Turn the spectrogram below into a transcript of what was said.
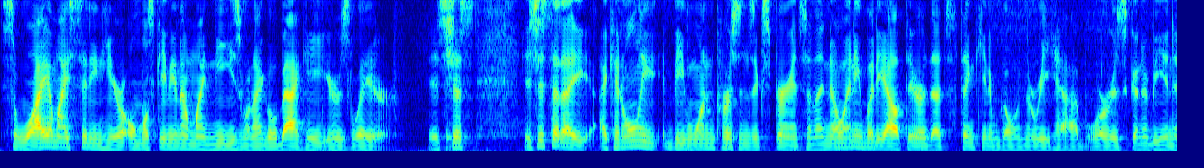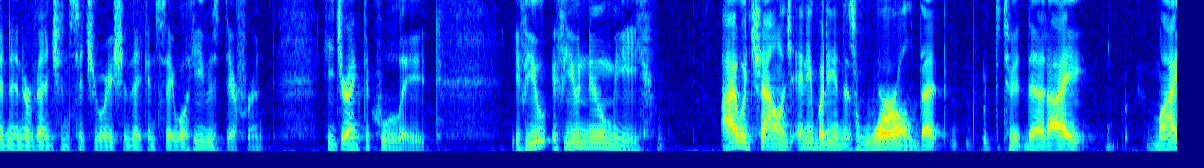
So why am I sitting here almost getting on my knees when I go back eight years later? It's just, it's just that I, I can only be one person's experience, and I know anybody out there that's thinking of going to rehab or is going to be in an intervention situation, they can say, well, he was different. He drank the Kool-Aid. If you, if you knew me, I would challenge anybody in this world that, to, that I, my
